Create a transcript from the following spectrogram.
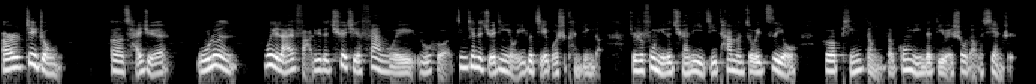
而这种呃裁决，无论未来法律的确切范围如何，今天的决定有一个结果是肯定的，就是妇女的权利以及她们作为自由和平等的公民的地位受到了限制。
